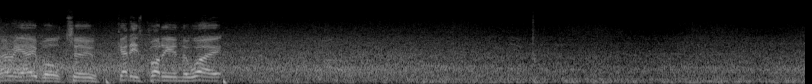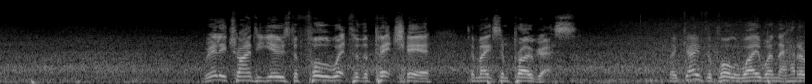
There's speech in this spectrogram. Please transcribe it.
Very able to get his body in the way. Really trying to use the full width of the pitch here to make some progress. They gave the ball away when they had a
